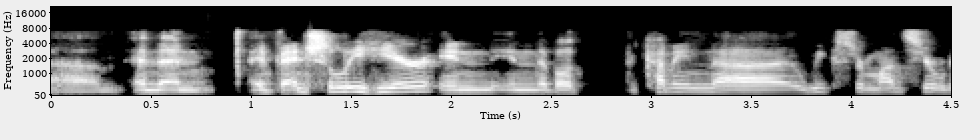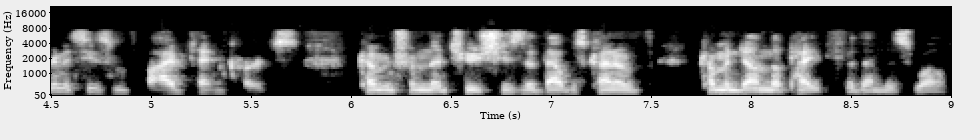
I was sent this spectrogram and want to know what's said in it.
Um, and then eventually here in, in about the coming uh, weeks or months here, we're going to see some 510 carts coming from the too. She said that was kind of coming down the pipe for them as well.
